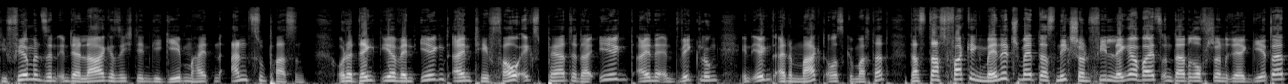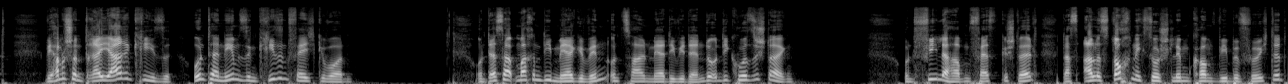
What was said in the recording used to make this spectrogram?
Die Firmen sind in der Lage, sich den Gegebenheiten anzupassen. Oder denkt ihr, wenn irgendein TV-Experte da irgendeine Entwicklung in irgendeinem Markt ausgemacht hat, dass das fucking Management das nicht schon viel länger weiß und darauf schon reagiert hat? Wir haben schon drei Jahre Krise. Unternehmen sind krisenfähig geworden. Und deshalb machen die mehr Gewinn und zahlen mehr Dividende und die Kurse steigen. Und viele haben festgestellt, dass alles doch nicht so schlimm kommt wie befürchtet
